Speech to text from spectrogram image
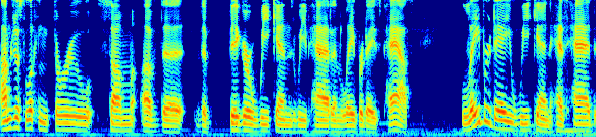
I'm just looking through some of the the bigger weekends we've had in Labor Day's past. Labor Day weekend has had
